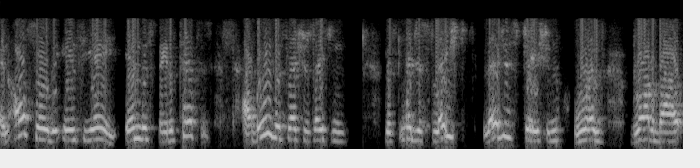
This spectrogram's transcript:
and also the NCA in the state of Texas. I believe this legislation, this legislation, legislation was brought about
